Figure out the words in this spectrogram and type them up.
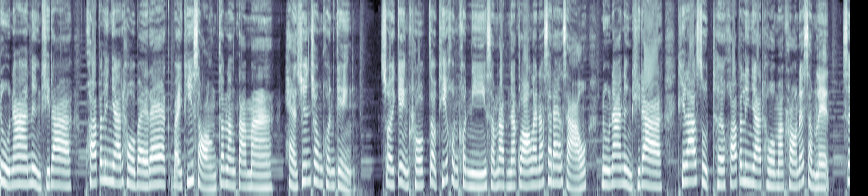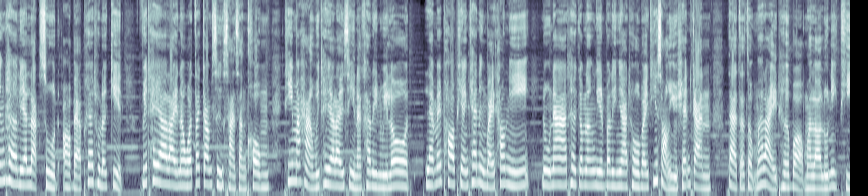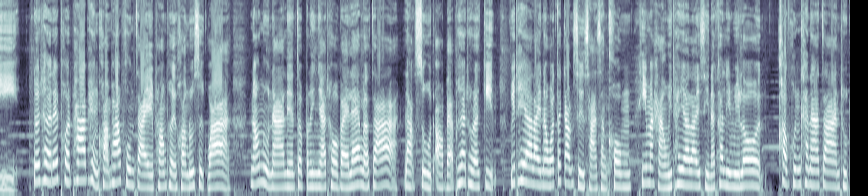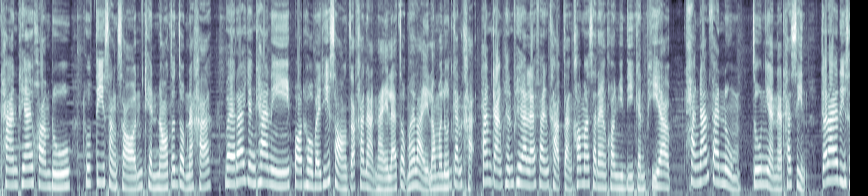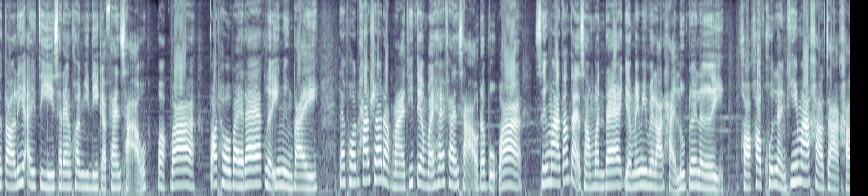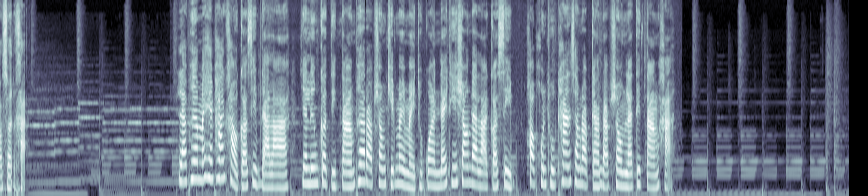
หนูนาหนึ่งธิดา คว้าปริญญาโทใบแรก ใบที่สองกำลังตามมา แห่ชื่นชมคนเก่ง สวยเก่งครบจบที่คนคนนี้สำหรับนักร้องและนักแสดงสาว หนูนาหนึ่งธิดา ที่ล่าสุดเธอคว้าปริญญาโทมาครองได้สำเร็จ ซึ่งเธอเรียนหลักสูตรออกแบบเพื่อธุรกิจ วิทยาลัยนวัตกรรมสื่อสารสังคม ที่มหาวิทยาลัยศรีนครินทร์วิโรธ และไม่พอเพียงแค่หนึ่งใบเท่านี้ หนูนาเธอกำลังเรียนปริญญาโทใบที่ 2 อยู่เช่นกัน แต่จะจบเมื่อไหร่เธอบอกมารอลุ้นอีกที โดยเธอได้โพสต์ภาพแห่งความภาคภูมิใจ พร้อมเผยความรู้สึกว่า น้องหนูนาเรียนจบปริญญาโทใบแรกแล้วจ้า หลักสูตรออกแบบเพื่อธุรกิจ วิทยาลัยนวัตกรรมสื่อสารสังคม ที่มหาวิทยาลัยศรีนครินทรวิโรธ ขอบคุณคณาจารย์ทุกท่านที่ให้ความรู้ ทุบตีสั่งสอน เข็นน้องจนจบนะคะ ใบแรกยังแค่นี้ปอโทใบที่ 2 จะขนาดไหนและจบเมื่อไหร่เรามาลุ้นกันค่ะ ท่ามกลางเพื่อนๆ และแฟนคลับต่างเข้ามาแสดงความยินดีกันเพียบ ทางด้านแฟนหนุ่ม จูเนียร์นัทสินก็ได้รีสตอรี่ไอจีแสดงความยินดีกับแฟนสาว บอกว่าปอโทใบแรกเหลืออีกหนึ่งใบ และโพสภาพช่อดอกไม้ที่เตรียมไว้ให้แฟนสาวระบุว่า ซื้อมาตั้งแต่ซ้อมวันแรกยังไม่มีเวลาถ่ายรูปด้วยเลย ขอขอบคุณแหล่งที่มาข่าวจากข่าวสดค่ะ และเพื่อไม่ให้พลาดข่าวกอสิบดารา อย่าลืมกดติดตามเพื่อรับชมคลิปใหม่ๆ ทุกวันได้ที่ช่องดารากอสิบขอบคุณทุกท่านสำหรับการรับชมและติดตามค่ะ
